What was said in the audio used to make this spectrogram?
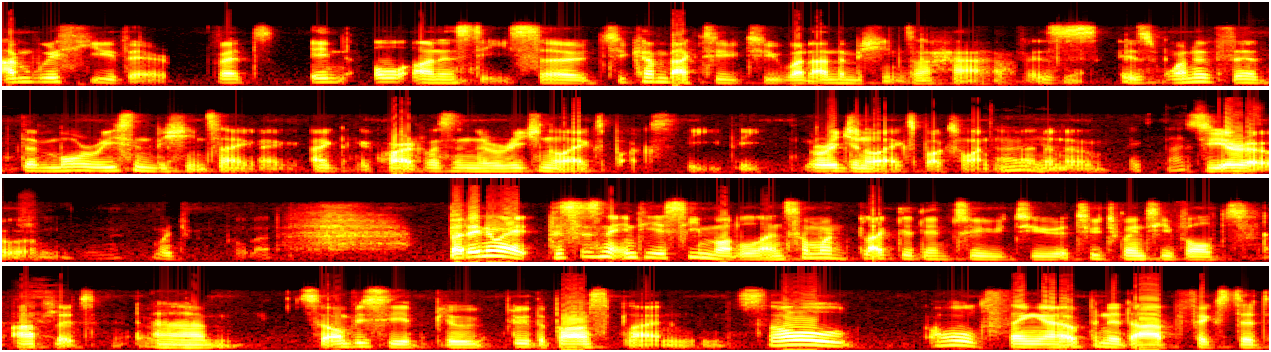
I'm with you there. But in all honesty, so to come back to, to what other machines I have is is one of the, the more recent machines I, I, I acquired was an original Xbox, the, the original Xbox One. Oh, I yeah. don't know, That's zero. What you call that. But anyway, this is an NTSC model, and someone plugged it into to a 220 volt outlet. Um, so obviously it blew blew the power supply. And this whole whole thing, I opened it up, fixed it,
